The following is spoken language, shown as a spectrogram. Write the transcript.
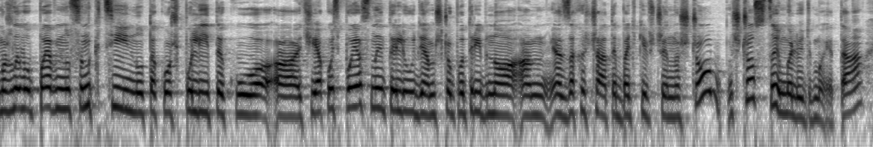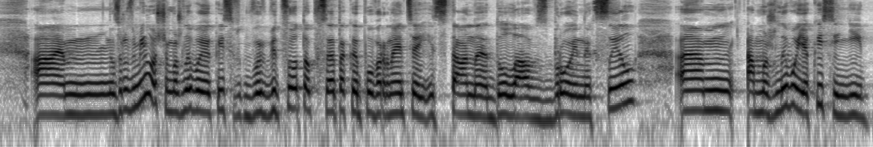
можливо певну санкційну також політику, е, чи якось пояснити людям, що потрібно ем, захищати батьківщину. Що, що з цими людьми? Та ем, зрозуміло, що можливо якийсь відсоток все таки повернеться і стане до лав збройних сил, ем, а можливо, якийсь і ні.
